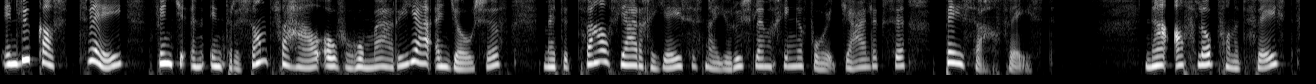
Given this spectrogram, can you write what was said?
In Lucas 2 vind je een interessant verhaal over hoe Maria en Jozef met de twaalfjarige Jezus naar Jeruzalem gingen voor het jaarlijkse Pesachfeest. Na afloop van het feest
